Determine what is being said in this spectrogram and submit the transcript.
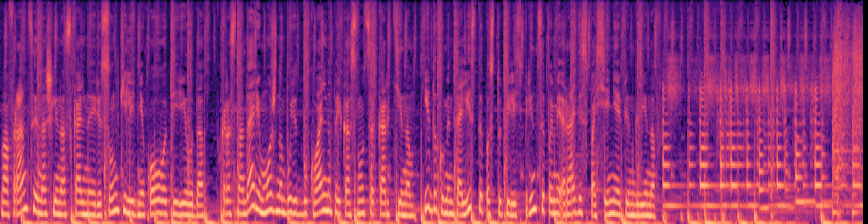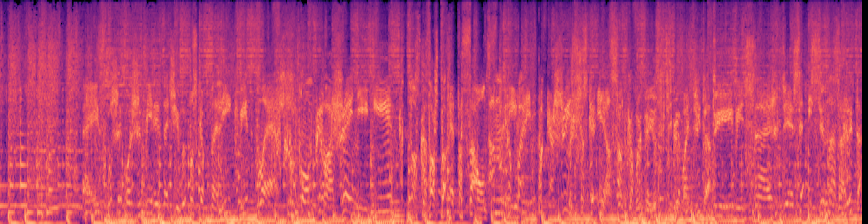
Во Франции нашли наскальные рисунки ледникового периода. В Краснодаре можно будет буквально прикоснуться к картинам. И документалисты поступились принципами ради спасения пингвинов. Слушай больше передачи выпусков на Liquid Flash крутом приложении. И кто сказал, что это саунд А ну-ка, парень, покажи. Прическа и осанка выдают тебе бандита. Ты ведь знаешь, где вся истина зарыта.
